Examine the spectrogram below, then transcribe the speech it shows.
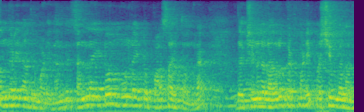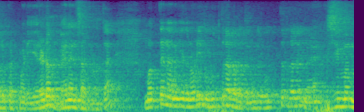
ಒಂದು ಅಡಿನಾದರೂ ಮಾಡಿ. ನನಗೆ ಸನ್ಲೈಟು ಮೂನ್ ಲೈಟು ಪಾಸ್ ಆಯಿತು ಅಂದರೆ ದಕ್ಷಿಣದಲ್ಲಾದರೂ ಕಟ್ ಮಾಡಿ, ಪಶ್ಚಿಮದಲ್ಲಾದರೂ ಕಟ್ ಮಾಡಿ, ಎರಡು ಬ್ಯಾಲೆನ್ಸ್ ಆಗಿಬಿಡುತ್ತೆ. ಮತ್ತು ನನಗೆ ಇದು ನೋಡಿ, ಇದು ಉತ್ತರ ಬರುತ್ತೆ. ನೋಡಿ ಉತ್ತರದಲ್ಲಿ ಮ್ಯಾಕ್ಸಿಮಮ್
